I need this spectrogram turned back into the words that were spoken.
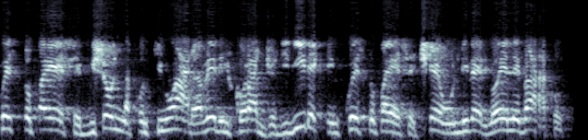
questo paese bisogna continuare a avere il coraggio di dire che in questo paese c'è un livello elevato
